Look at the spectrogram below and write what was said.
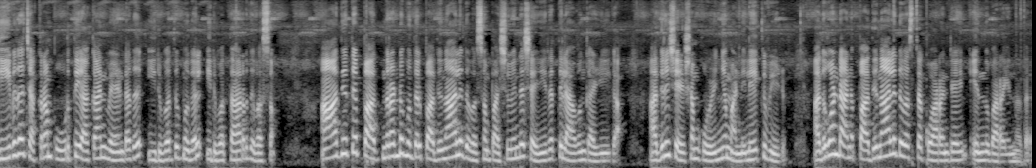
ജീവിതചക്രം പൂർത്തിയാക്കാൻ വേണ്ടത് ഇരുപത് മുതൽ ഇരുപത്തി ദിവസം. ആദ്യത്തെ പന്ത്രണ്ട് മുതൽ പതിനാല് ദിവസം പശുവിന്റെ ശരീരത്തിലാവും കഴിയുക. അതിനുശേഷം കൊഴിഞ്ഞ് മണ്ണിലേക്ക് വീഴും. അതുകൊണ്ടാണ് പതിനാല് ദിവസത്തെ ക്വാറന്റൈൻ എന്ന് പറയുന്നത്.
